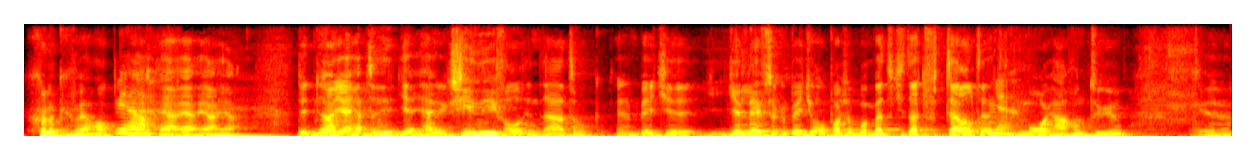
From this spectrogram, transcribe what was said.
Gelukkig wel. Ja, ja, ja, ja. ja, Dit, nou, jij hebt een, ik zie in ieder geval inderdaad ook een beetje... Je leeft ook een beetje op op het moment dat je dat vertelt. Hè? Een mooi avontuur. Uh,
